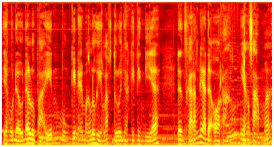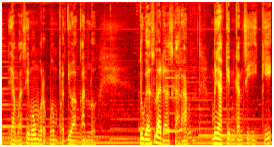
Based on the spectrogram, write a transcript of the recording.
yang udah-udah lupain mungkin emang lu hilaf dulu nyakitin dia dan sekarang nih ada orang yang sama yang masih mau memper memperjuangkan lu. Tugas lu adalah sekarang meyakinkan si Iki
